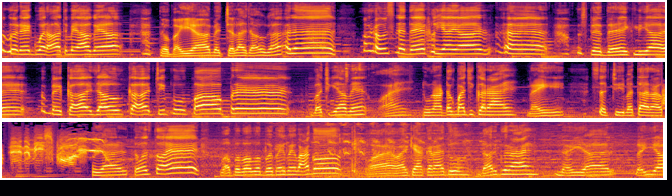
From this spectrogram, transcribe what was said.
अगर एक बार हाथ में आ गया तो भैया मैं चला जाऊँगा। अरे अरे उसने देख लिया यार। उसने देख लिया है। मैं कहा जाऊँ? कहा चिपू बाप रे! बच गया मैं। तू नाटकबाजी कर रहा है। नहीं सच्ची बता रहा हूँ। यार दोस्तों है भागो। वाह वाह क्या करा है तू? डर क्यों रहा है? नहीं यार भैया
